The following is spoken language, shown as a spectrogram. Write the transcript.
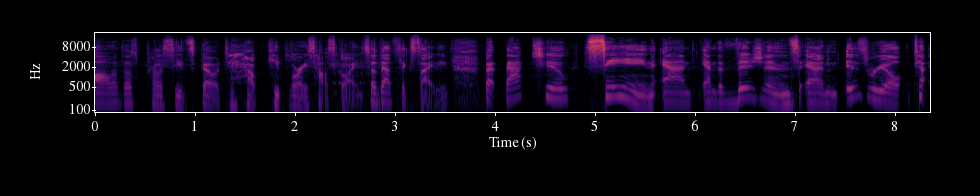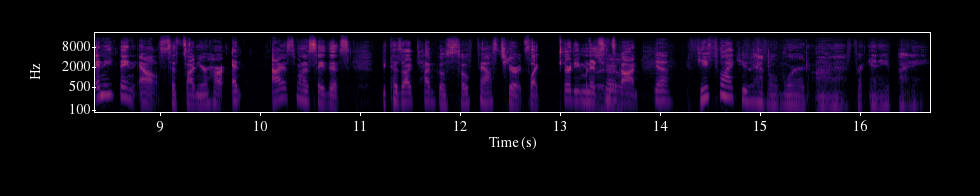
all of those proceeds go to help keep Lori's house going. So that's exciting. But back to seeing and and the visions and Israel to anything else that's on your heart. And I just want to say this because our time goes so fast here. It's like 30 minutes is gone. Yeah. If you feel like you have a word, Ana, for anybody,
